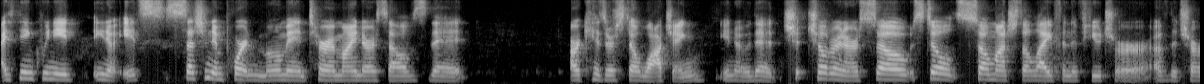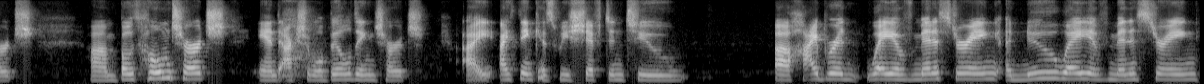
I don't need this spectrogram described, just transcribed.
I think we need, you know, it's such an important moment to remind ourselves that our kids are still watching, you know, that ch- children are so, still so much the life and the future of the church, um, both home church and actual building church. I, I think as we shift into a hybrid way of ministering, a new way of ministering.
